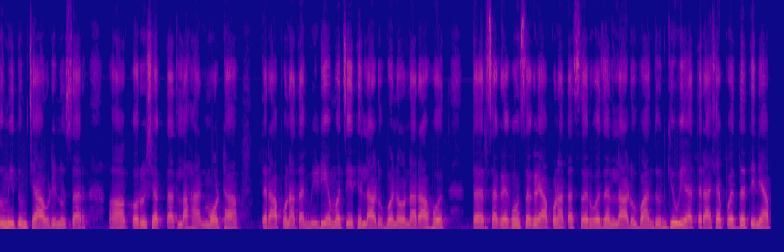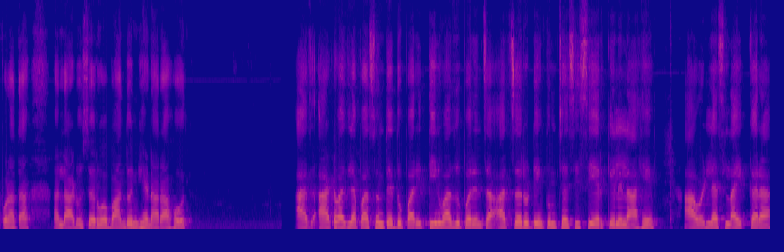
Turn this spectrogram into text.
तुम्ही तुमच्या आवडीनुसार करू शकतात लहान मोठा. तर आपण आता मीडियमच येथे लाडू बनवणार आहोत. तर सगळ्याकडून सगळे आपण आता सर्वजण लाडू बांधून घेऊया. तर अशा पद्धतीने आपण आता लाडू सर्व बांधून घेणार आहोत. आज आठ वाजल्यापासून ते दुपारी तीन वाजूपर्यंतचं आजचं रुटीन तुमच्याशी शेअर केलेलं आहे. आवडल्यास लाईक करा.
